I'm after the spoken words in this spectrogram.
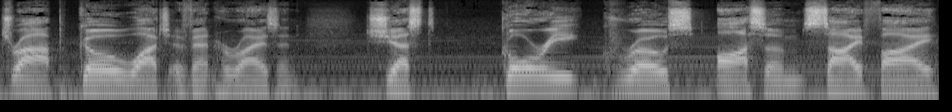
drop, go watch Event Horizon. Just gory, gross, awesome sci-fi,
